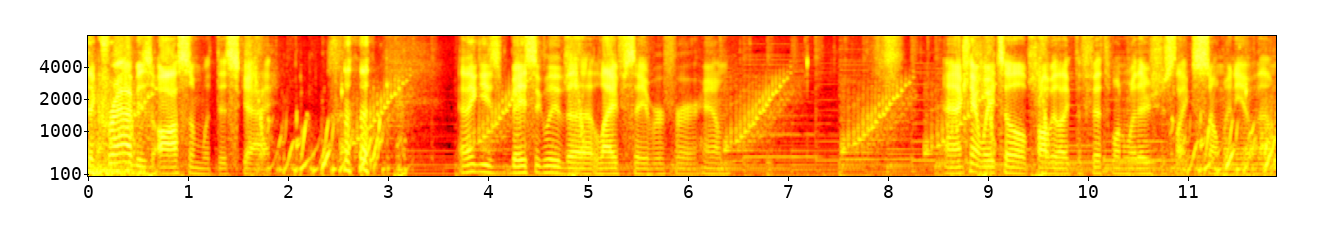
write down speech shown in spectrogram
the crab is awesome with this guy. I think he's basically the lifesaver for him. And I can't wait till probably like the fifth one where there's just like so many of them.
